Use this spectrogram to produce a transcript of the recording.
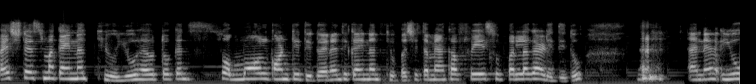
પેચ ટેસ્ટમાં કઈ નથી થયું. You have taken small quantity તો એનાથી કઈ નથી થયું. પછી તમે આખા ફેસ ઉપર લગાડી દીધું. અને યુ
